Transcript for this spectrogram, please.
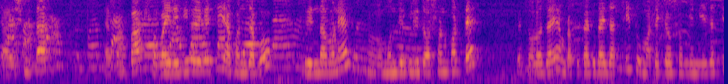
জয়স্মিতা পাপা, সবাই রেডি হয়ে গেছি। এখন যাব বৃন্দাবনে মন্দিরগুলি দর্শন করতে। তো চলো যাই, আমরা কোথায় কোথায় যাচ্ছি, তোমাদেরকেও সঙ্গে নিয়ে যাচ্ছি,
